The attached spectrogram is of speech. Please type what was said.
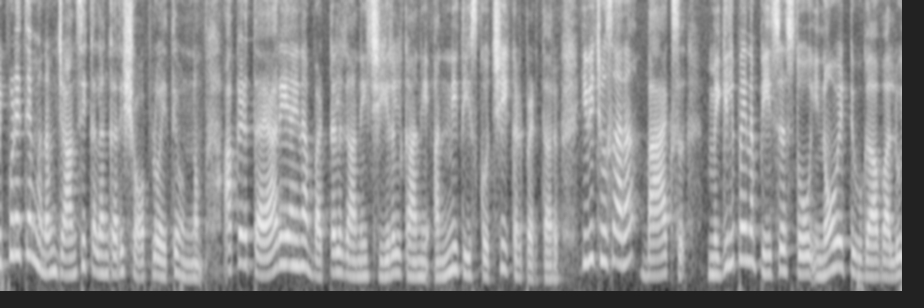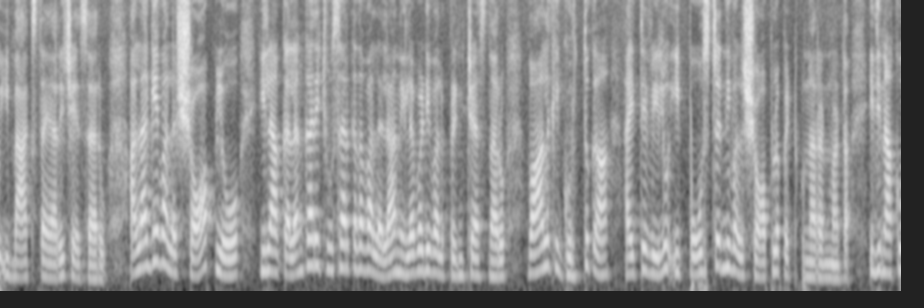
ఇప్పుడైతే మనం ఝాన్సీ కలంకారీ షాప్లో అయితే ఉన్నాం. అక్కడ తయారీ అయిన బట్టలు కానీ చీరలు కానీ అన్నీ తీసుకొచ్చి ఇక్కడ పెడతారు. ఇవి చూసారా? బ్యాగ్స్. మిగిలిపోయిన పీసెస్తో ఇన్నోవేటివ్గా వాళ్ళు ఈ బ్యాగ్స్ తయారీ చేశారు. అలాగే వాళ్ళ షాప్లో ఇలా కలంకారీ చూసారు కదా వాళ్ళు ఎలా నిలబడి వాళ్ళు ప్రింట్ చేస్తున్నారు. వాళ్ళకి గుర్తుగా అయితే వీళ్ళు ఈ పోస్టర్ని వాళ్ళ షాప్లో పెట్టుకున్నారనమాట ఇది నాకు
